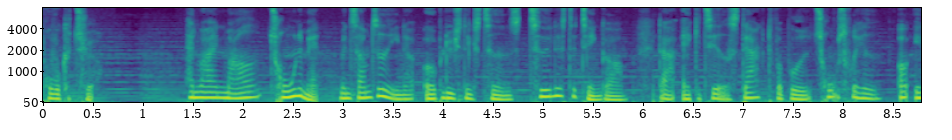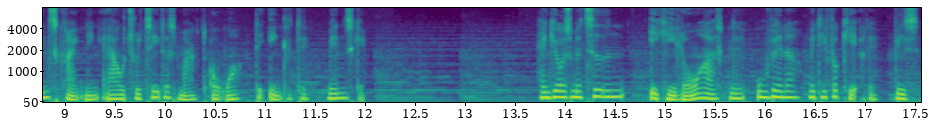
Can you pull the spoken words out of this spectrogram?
provokatør. Han var en meget troende mand, men samtidig en af oplysningstidens tidligste tænkere, der agiterede stærkt for både trosfrihed og indskrænkning af autoriteters magt over det enkelte menneske. Han gjorde sig med tiden, ikke helt overraskende, uvenner med de forkerte, hvis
